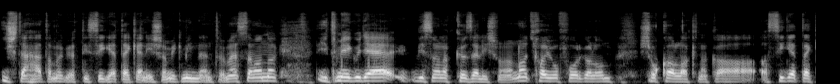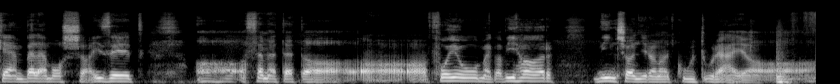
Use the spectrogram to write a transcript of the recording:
Istenháta mögötti szigeteken is, amik mindentől messze vannak. Itt még ugye viszonylag közel is van a nagy hajóforgalom, sokan laknak a, a szigeteken, belemossa izét, a, a szemetet a, a, a folyó, meg a vihar, nincs annyira nagy kultúrája a,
